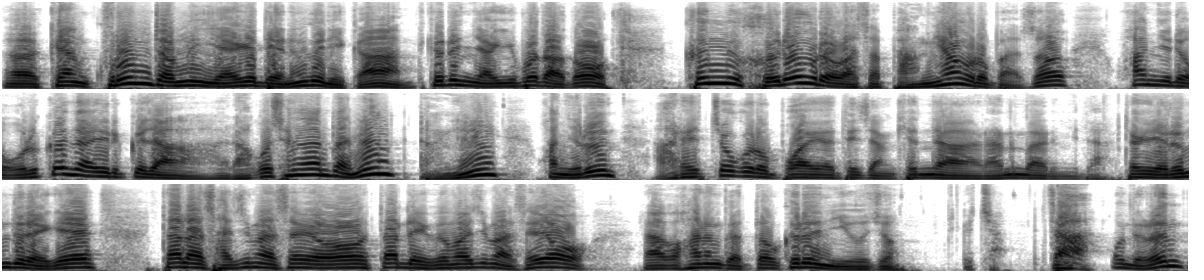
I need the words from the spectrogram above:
어 그냥 구름 잡는 이야기가 되는 거니까 그런 이야기보다도 큰 흐름으로 봐서 방향으로 봐서 환율이 올 거냐 이럴 거냐라고 생각한다면 당연히 환율은 아래쪽으로 보아야 되지 않겠냐라는 말입니다. 제가 여러분들에게 달러 사지 마세요, 달러 예금하지 마세요라고 하는 것도 그런 이유죠. 그렇죠. 자 오늘은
